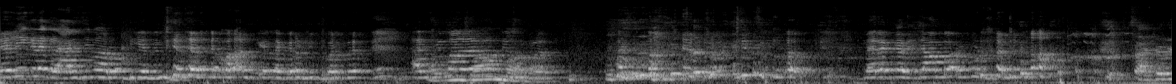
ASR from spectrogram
வெளியே கிடக்குற அரிசி மா ரொட்டி என்ன வாழ்க்கையில கவனிப்பு வருது அரிசி மா சாம்பாரா? மிரக்கறி சாம்பார் கொடுக்கட்டுமா சக்கரை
